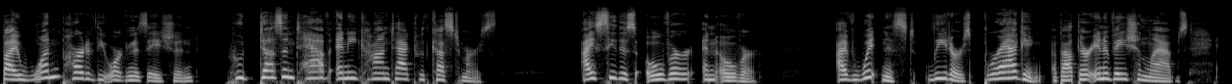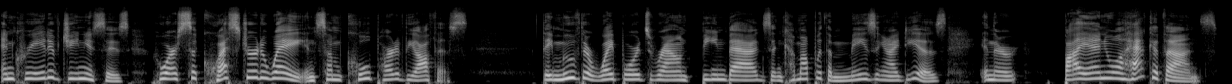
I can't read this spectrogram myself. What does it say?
by one part of the organization who doesn't have any contact with customers. I see this over and over. I've witnessed leaders bragging about their innovation labs and creative geniuses who are sequestered away in some cool part of the office. They move their whiteboards around bean bags and come up with amazing ideas in their biannual hackathons.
